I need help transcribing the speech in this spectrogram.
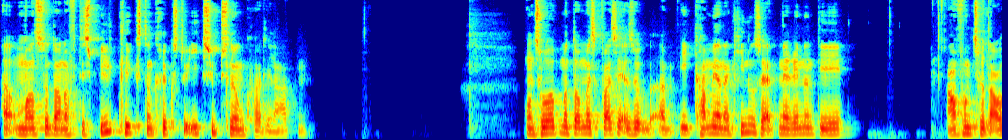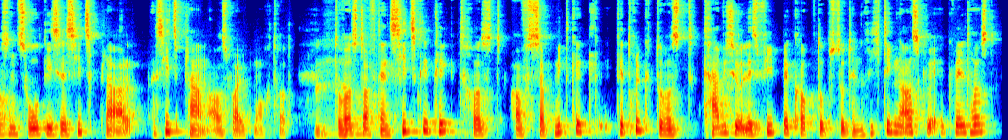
Äh, und wenn du dann auf das Bild klickst, dann kriegst du XY-Koordinaten. Und so hat man damals quasi, also äh, ich kann mich an Kinoseiten erinnern, die Anfang 2000 so diese Sitzplan, Sitzplanauswahl gemacht hat. Mhm. Du hast auf den Sitz geklickt, hast auf Submit gedrückt, du hast kein visuelles Feedback gehabt, ob du den richtigen ausgewählt hast.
